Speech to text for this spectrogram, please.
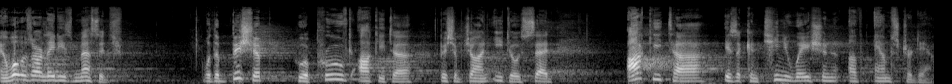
And what was Our Lady's message? Well, the bishop who approved Akita, Bishop John Ito, said, Akita is a continuation of Amsterdam.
